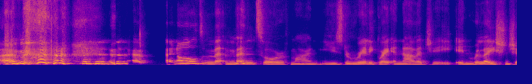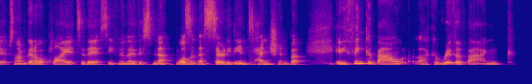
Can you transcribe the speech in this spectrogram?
Um, an old me- mentor of mine used a really great analogy in relationships and i'm going to apply it to this even though this ne- wasn't necessarily the intention but if you think about like a riverbank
